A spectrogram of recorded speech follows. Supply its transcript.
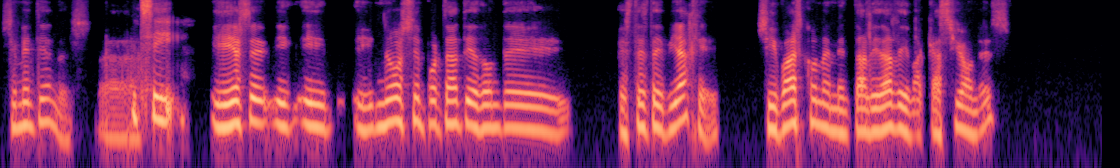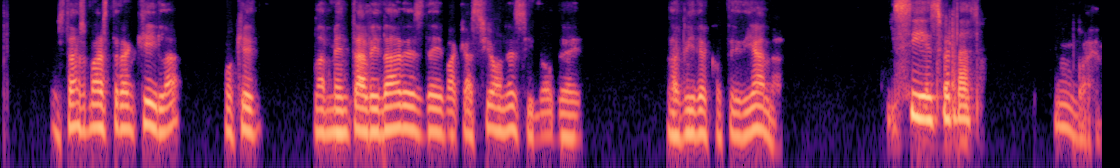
¿Sí me entiendes? Ah, sí. y, ese, y, y- y no es importante a dónde estés de viaje. Si vas con la mentalidad de vacaciones, estás más tranquila porque la mentalidad es de vacaciones y no de la vida cotidiana. Sí, es verdad. Mm, Bueno,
